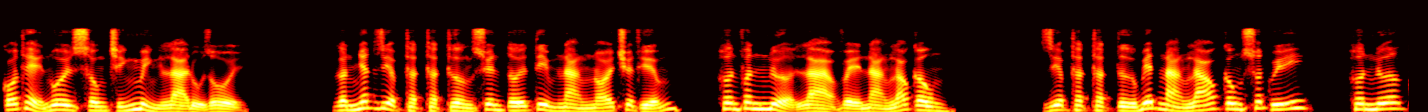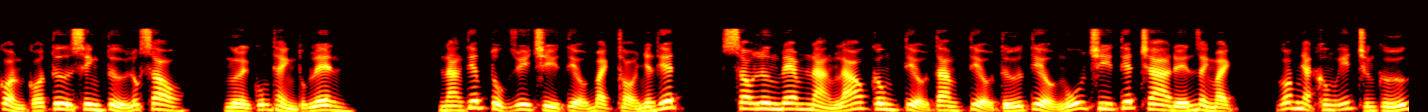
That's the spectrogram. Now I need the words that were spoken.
có thể nuôi sống chính mình là đủ rồi. Gần nhất Diệp thật thật thường xuyên tới tìm nàng nói chuyện thiếm, hơn phân nửa là về nàng lão công. Diệp thật thật từ biết nàng lão công xuất quỹ, hơn nữa còn có tư sinh tử lúc sau, người cũng thành thục lên. Nàng tiếp tục duy trì tiểu bạch thỏ nhân thiết, sau lưng đem nàng lão công tiểu tam tiểu tứ tiểu ngũ chi tiết tra đến giành mạch, góp nhặt không ít chứng cứ,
